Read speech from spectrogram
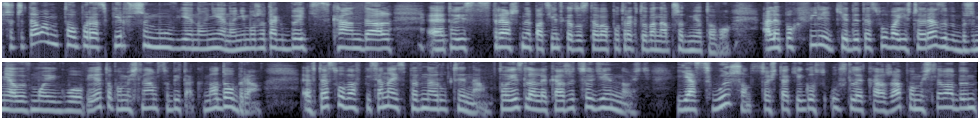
przeczytałam to po raz pierwszy, mówię, no nie, no nie może tak być, skandal, e, to jest straszne, pacjentka została potraktowana przedmiotowo. Ale po chwili, kiedy te słowa jeszcze raz wybrzmiały w mojej głowie, to pomyślałam sobie tak, no dobra, e, w te słowa wpisana jest pewna rutyna. To jest dla lekarzy codzienność. Ja słysząc coś takiego z ust lekarza, pomyślałabym,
